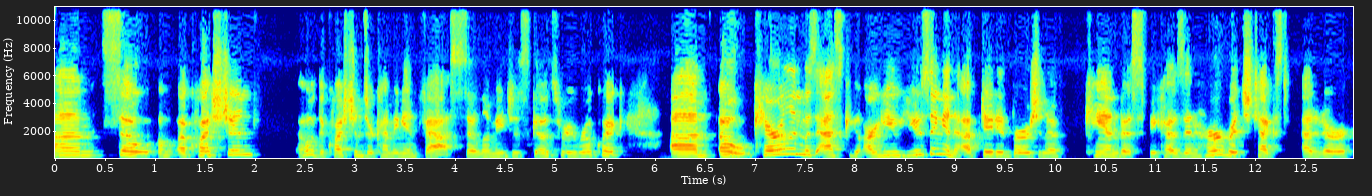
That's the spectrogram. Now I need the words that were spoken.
Um, so a, a question, oh, the questions are coming in fast. So let me just go through real quick. Um, oh, Carolyn was asking, are you using an updated version of Canvas? Because in her rich text editor,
